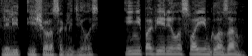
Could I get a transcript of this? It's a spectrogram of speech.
Лилит еще раз огляделась и не поверила своим глазам.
